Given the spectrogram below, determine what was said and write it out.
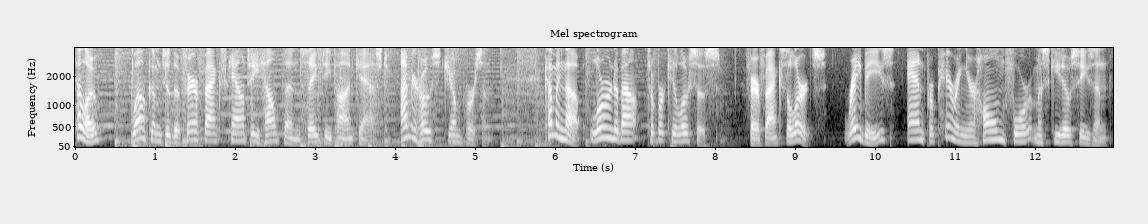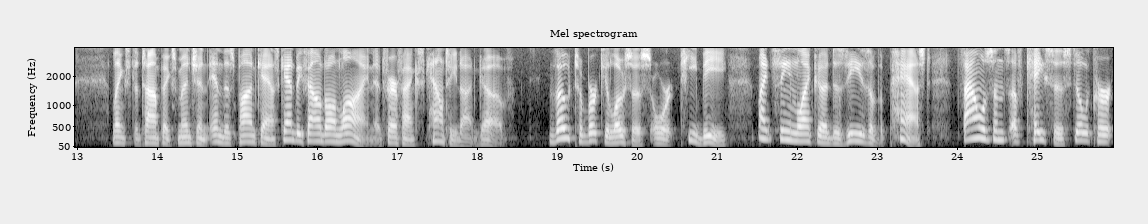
Hello. Welcome to the Fairfax County Health and Safety Podcast. I'm your host, Jim Person. Coming up, learn about tuberculosis, Fairfax alerts, rabies, and preparing your home for mosquito season. Links to topics mentioned in this podcast can be found online at fairfaxcounty.gov. Though tuberculosis, or TB, might seem like a disease of the past, thousands of cases still occur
